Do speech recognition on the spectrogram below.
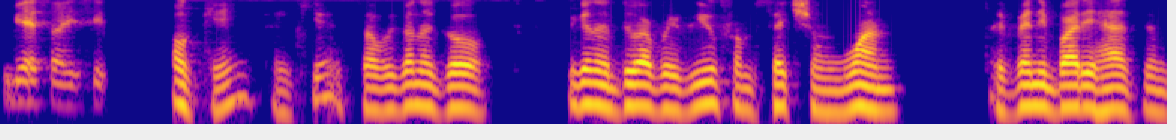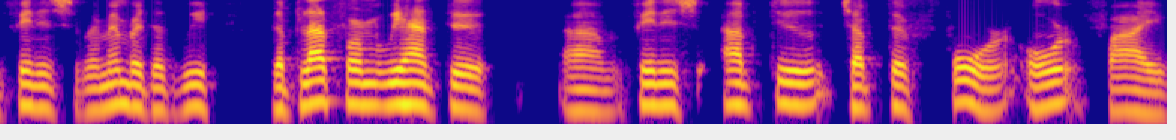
Yes, I see. Okay, thank you. So we're gonna go, we're gonna do a review from section one. So if anybody hasn't finished, remember that we, the platform, we had to um, finish up to chapter four or five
